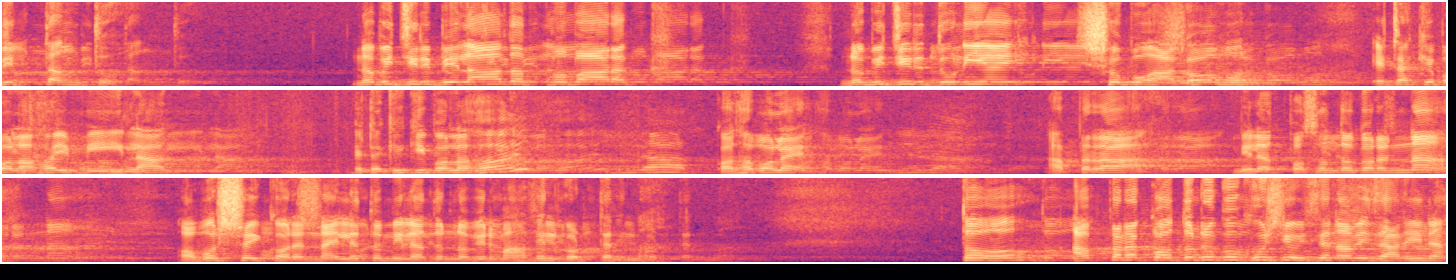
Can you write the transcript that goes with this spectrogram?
বৃত্তান্ত নবীজির বেলাদত মোবারক, নবীজির দুনিয়ায় শুভ আগমন, এটাকে বলা হয় মিলাদ। এটাকে কি বলা হয়? মিলাদ কথা বলেন। আপনারা মিলাদ পছন্দ করেন না? অবশ্যই করেন, নাইলে তো মিলাদুন নবীর মাহফিল করতেন না। তো আপনারা কতটুকু খুশি হয়েছেন আমি জানি না।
